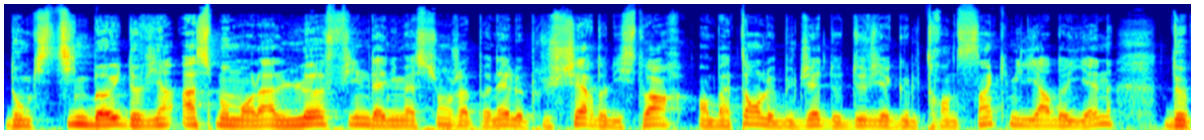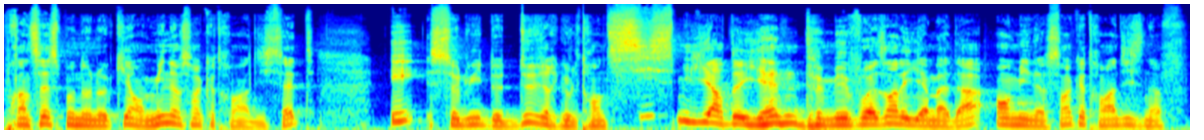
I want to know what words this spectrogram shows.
Donc Steam Boy devient à ce moment-là le film d'animation japonais le plus cher de l'histoire, en battant le budget de 2,35 milliards de yens de Princesse Mononoke en 1997 et celui de 2,36 milliards de yens de mes voisins les Yamada en 1999.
